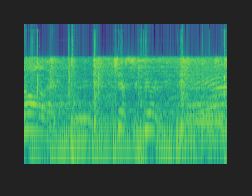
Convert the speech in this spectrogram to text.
All right, Jesse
